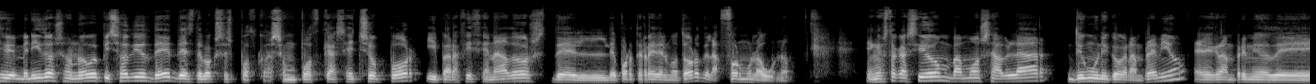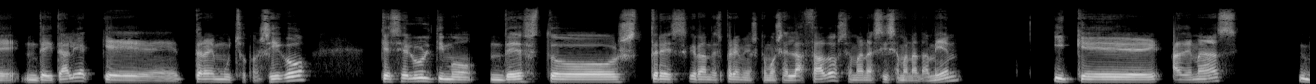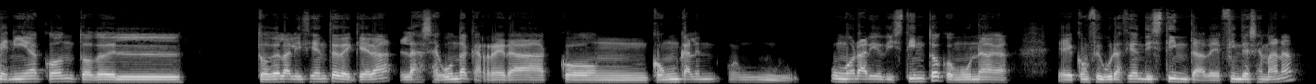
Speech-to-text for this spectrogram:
y bienvenidos a un nuevo episodio de Desde Boxes Podcast, un podcast hecho por y para aficionados del deporte rey del motor, de la Fórmula 1. En esta ocasión vamos a hablar de un único gran premio, el Gran Premio de, de Italia, que trae mucho consigo, que es el último de estos tres grandes premios que hemos enlazado, semana sí, semana también, y que además venía con todo el todo el aliciente de que era la segunda carrera con, con, un, calen, un, horario distinto, con una eh, configuración distinta de fin de semana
